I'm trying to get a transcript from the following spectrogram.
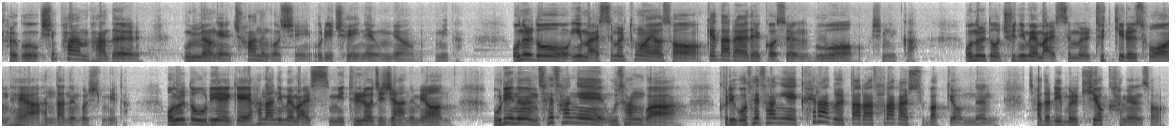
결국 심판받을 운명에 처하는 것이 우리 죄인의 운명입니다. 오늘도 이 말씀을 통하여서 깨달아야 될 것은 무엇입니까? 오늘도 주님의 말씀을 듣기를 소원해야 한다는 것입니다. 오늘도 우리에게 하나님의 말씀이 들려지지 않으면 우리는 세상의 우상과 그리고 세상의 쾌락을 따라 살아갈 수밖에 없는 자들임을 기억하면서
